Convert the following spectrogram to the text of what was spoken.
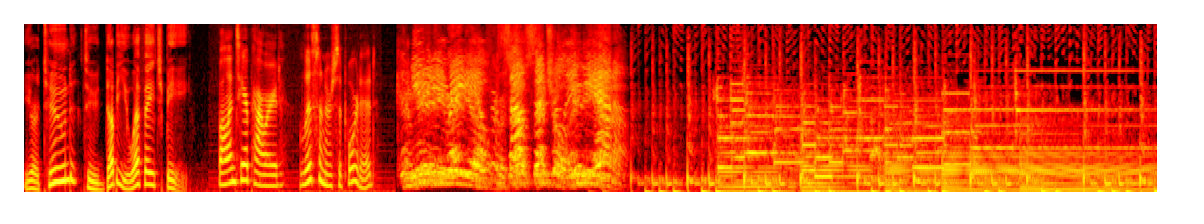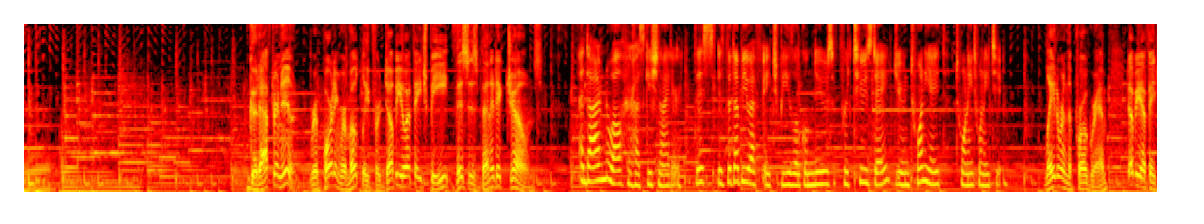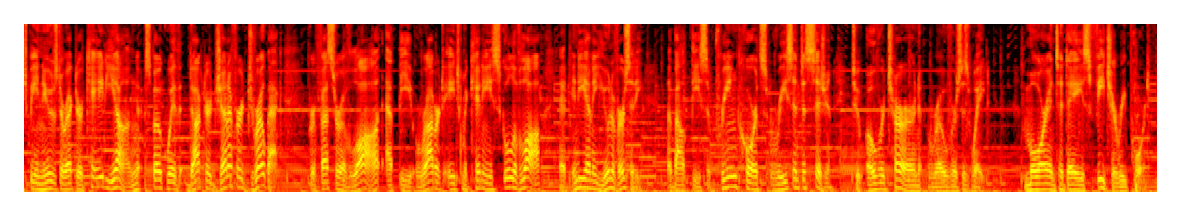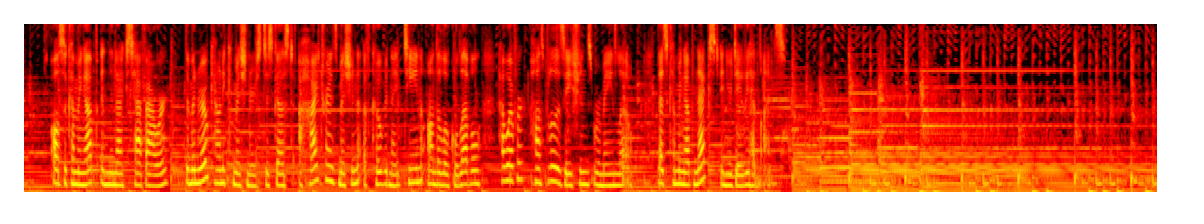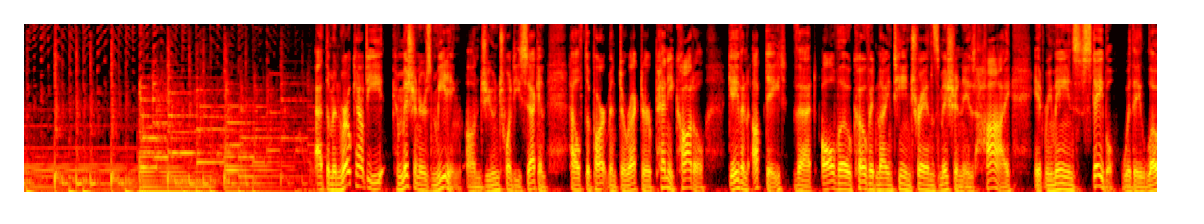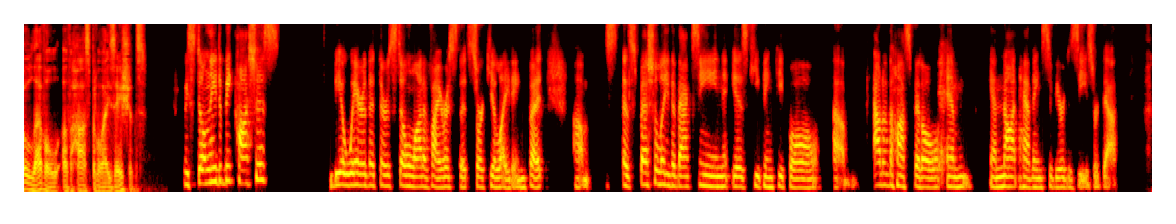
You're tuned to WFHB. Volunteer powered, listener supported, community radio for South Central Indiana. Good afternoon. Reporting remotely for WFHB, this is Benedict Jones. And I'm Noelle Herhusky Schneider. This is the WFHB local news for Tuesday, June 28th, 2022. Later in the program, WFHB News Director Cade Young spoke with Dr. Jennifer Drobac, professor of law at the Robert H. McKinney School of Law at Indiana University, about the Supreme Court's recent decision to overturn Roe v. Wade. More in today's feature report. Also, coming up in the next half hour, the Monroe County Commissioners discussed a high transmission of COVID 19 on the local level. However, hospitalizations remain low. That's coming up next in your daily headlines. At the Monroe County Commissioners meeting on June 22nd, Health Department Director Penny Caudill gave an update that although COVID 19 transmission is high, it remains stable with a low level of hospitalizations. We still need to be cautious, be aware that there's still a lot of virus that's circulating, but um, especially the vaccine is keeping people um, out of the hospital and, and not having severe disease or death.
